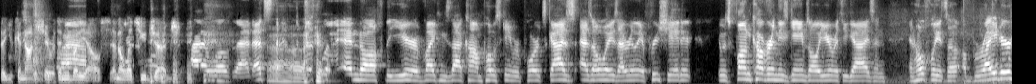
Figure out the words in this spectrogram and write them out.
that you cannot share with anybody else, and I'll let you judge. I love that. That's, that's uh, the best way to end off the year of Vikings.com post game reports. Guys, as always, I really appreciate it. It was fun covering these games all year with you guys, and and hopefully it's a, a brighter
